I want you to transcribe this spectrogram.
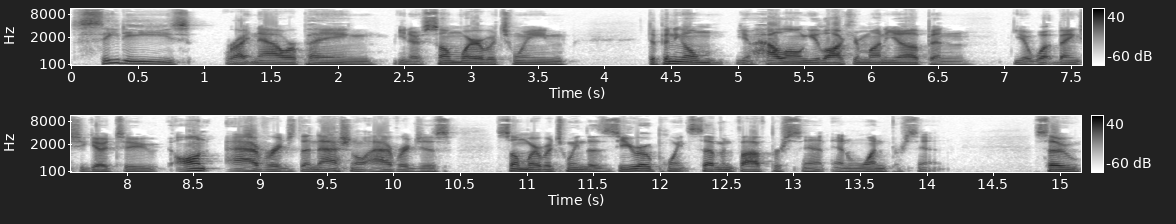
CDs right now are paying, you know, somewhere between depending on you know how long you lock your money up and you know what banks you go to, on average, the national average is somewhere between the 0.75% and 1%. So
